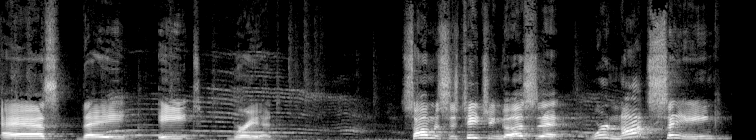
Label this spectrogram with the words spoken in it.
as they eat bread. Psalmist is teaching us that we're not saying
